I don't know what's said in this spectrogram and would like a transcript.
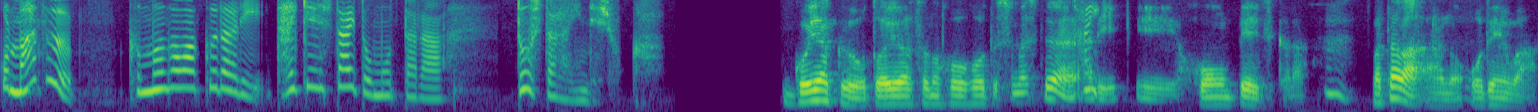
これまず球磨川下り体験したいと思ったらどうしたらいいんでしょうか？ご予約お問い合わせの方法としましては、やはり、はい、えー、ホームページから、うん、またはあのお電話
